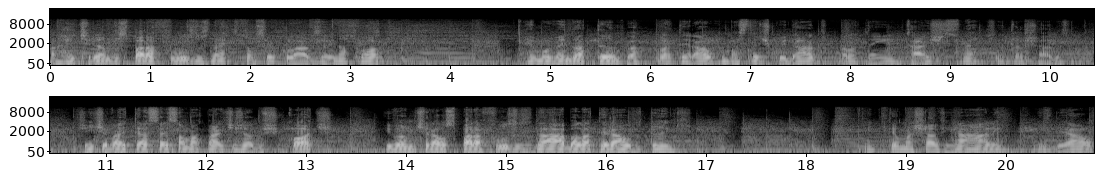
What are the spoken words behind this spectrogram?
Ah, retirando os parafusos né, que estão circulados aí na foto. Removendo a tampa lateral com bastante cuidado. Ela tem encaixes, né? São encaixadas a gente vai ter acesso a uma parte já do chicote e vamos tirar os parafusos da aba lateral do tanque. Tem que ter uma chavinha Allen, é ideal.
